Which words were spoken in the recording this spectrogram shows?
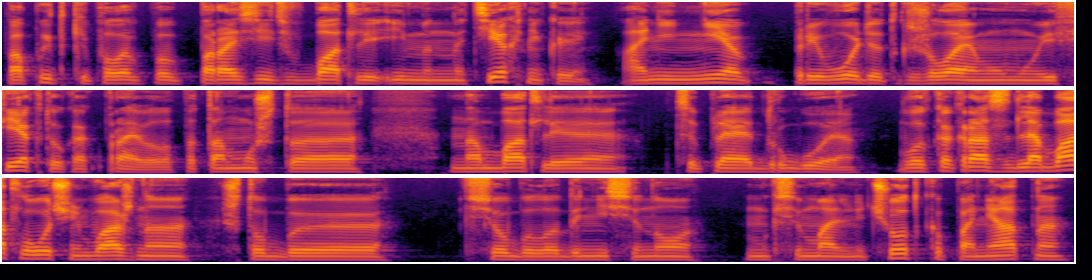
Попытки поразить в батле именно техникой, они не приводят к желаемому эффекту, как правило, потому что на батле цепляет другое. Вот как раз для батла очень важно, чтобы все было донесено максимально четко, понятно,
